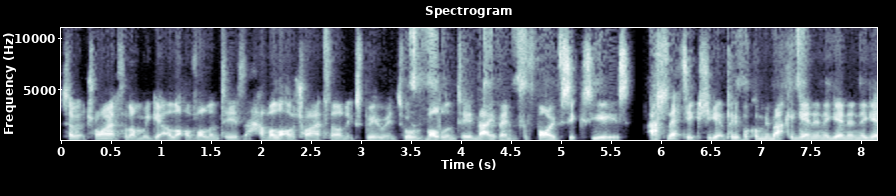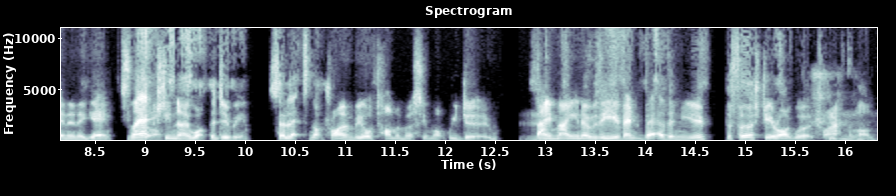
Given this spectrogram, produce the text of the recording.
So at triathlon, we get a lot of volunteers that have a lot of triathlon experience or volunteered that event for five, six years. Athletics, you get people coming back again and again and again and again. So they actually know what they're doing. So let's not try and be autonomous in what we do. Mm. They may know the event better than you. The first year I worked triathlon,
